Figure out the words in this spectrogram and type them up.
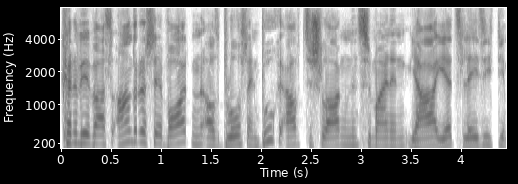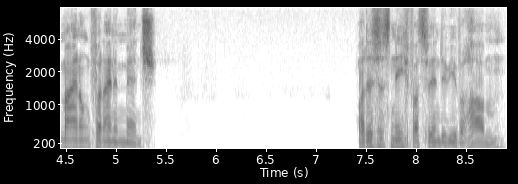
können wir was anderes erwarten, als bloß ein Buch aufzuschlagen und zu meinen, ja, jetzt lese ich die Meinung von einem Mensch. Aber das ist nicht, was wir in der Bibel haben.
